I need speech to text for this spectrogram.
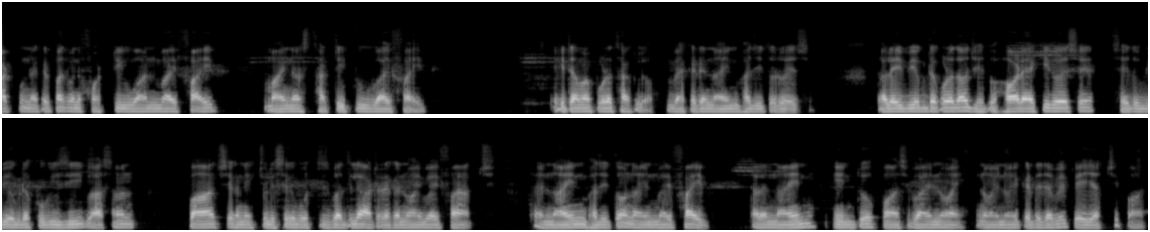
আট পূর্ণ একের পাঁচ মানে forty one by five minus thirty two by five এইটা আমার পড়ে থাকল ব্যাকেটে নাইন ভাজিত রয়েছে। তাহলে এই বিয়োগটা করে দাও, যেহেতু হর একই রয়েছে, সেহেতু বিয়োগটা খুব ইজি বা আসান। পাঁচ, এখানে একচল্লিশ থেকে বত্রিশ বাদ দিলে আটের একে নয় বাই পাঁচ তাহলে নাইন ভাজিত নাইন বাই ফাইভ তাহলে নাইন ইন্টু পাঁচ বাই নয় নয় নয় কেটে যাবে, পেয়ে যাচ্ছি পাঁচ।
